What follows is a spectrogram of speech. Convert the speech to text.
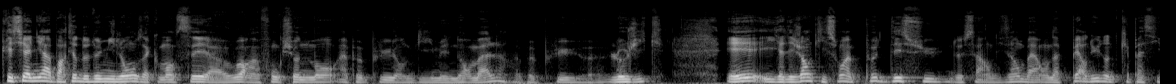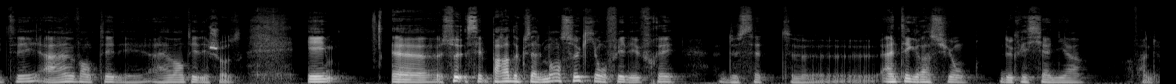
Christiania, à partir de 2011, a commencé à avoir un fonctionnement un peu plus, entre guillemets, normal, un peu plus euh, logique. Et il y a des gens qui sont un peu déçus de ça, en disant, ben, on a perdu notre capacité à inventer des, choses. Et euh, c'est paradoxalement ceux qui ont fait les frais de cette euh, intégration de Christiania, enfin de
